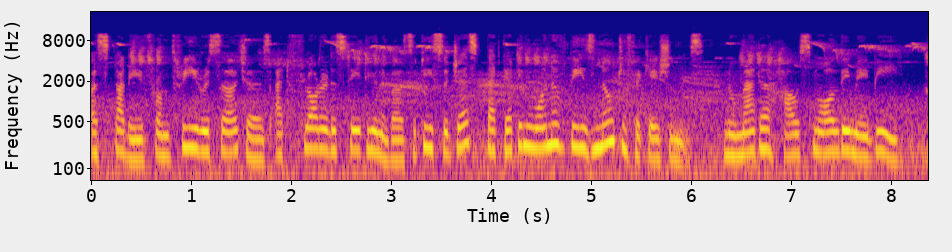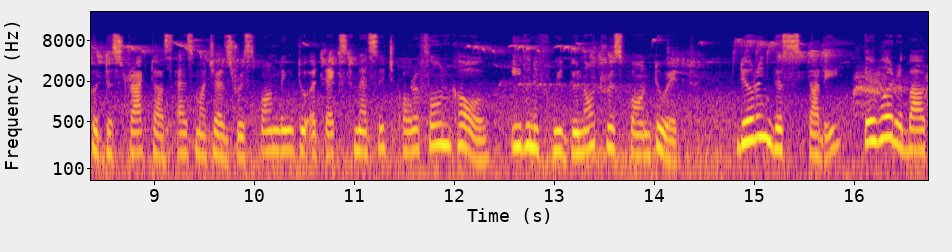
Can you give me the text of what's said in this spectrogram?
A study from three researchers at Florida State University suggests that getting one of these notifications, no matter how small they may be, could distract us as much as responding to a text message or a phone call, even if we do not respond to it. During this study, there were about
